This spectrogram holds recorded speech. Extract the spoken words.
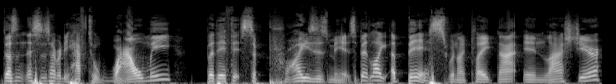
doesn't necessarily have to wow me, but if it surprises me, it's a bit like Abyss when I played that in last year.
